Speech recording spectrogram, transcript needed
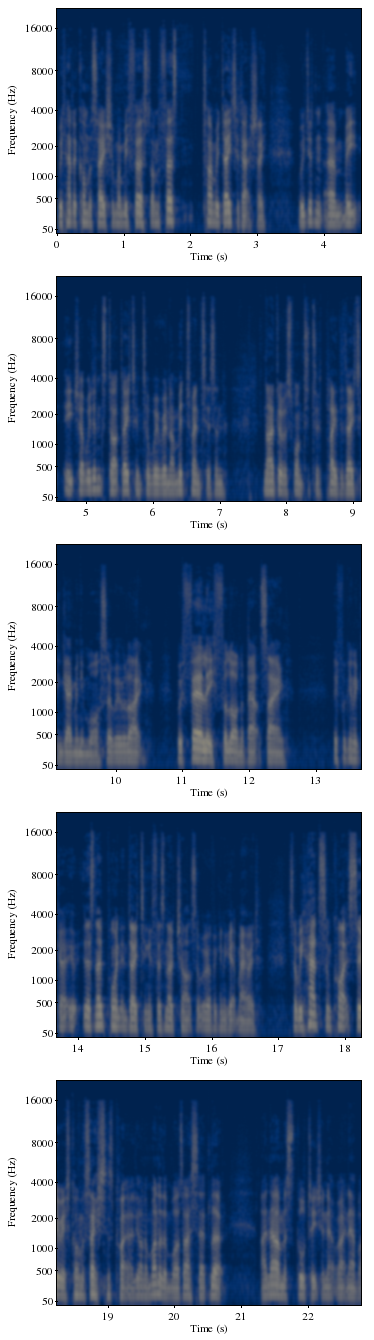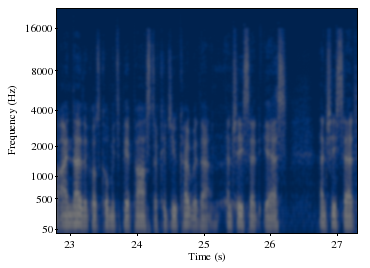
We'd had a conversation when we first, on the first time we dated, actually, we didn't um, meet each other. We didn't start dating until we were in our mid twenties, and neither of us wanted to play the dating game anymore. So we were like, we're fairly full on about saying, if we're going to go, there's no point in dating if there's no chance that we're ever going to get married. So we had some quite serious conversations quite early on, and one of them was I said, "Look, I know I'm a school teacher now, right now, but I know that God's called me to be a pastor. Could you cope with that?" And she said, "Yes." And she said,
